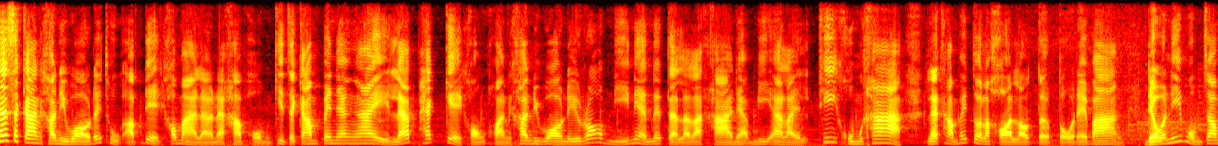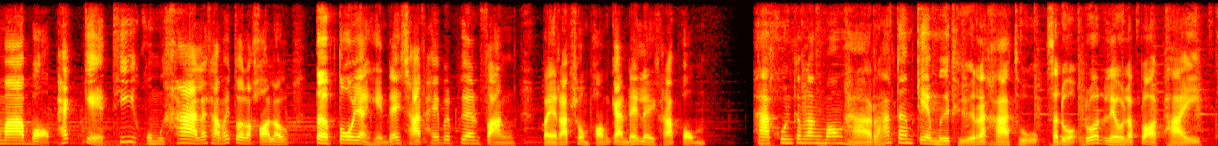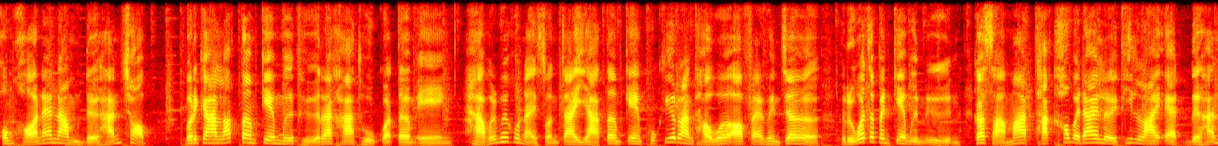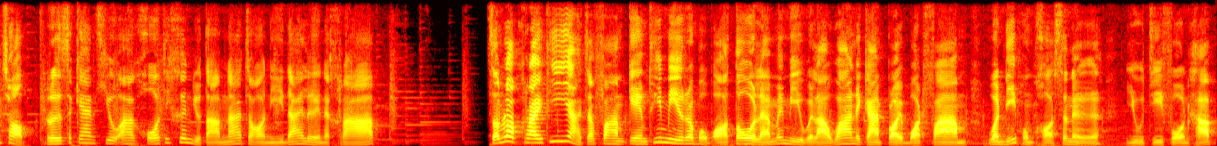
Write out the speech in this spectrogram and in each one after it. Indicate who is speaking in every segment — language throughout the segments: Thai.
Speaker 1: เทศกาลคาร์นิวัลได้ถูกอัปเดตเข้ามาแล้วนะครับผมกิจกรรมเป็นยังไง และแพ็กเกจของขวัญคาร์นิวัลในรอบนี้เนี่ยในแต่ละราคาเนี่ยมีอะไรที่คุ้มค่า และทำให้ตัวละครเราเติบโตได้บ้าง เดี๋ยววันนี้ผมจะมาบอกแพ็กเกจที่คุ้มค่า และทำให้ตัวละครเราเติบโตอย่างเห็นได้ชัดให้เพื่อนๆฟัง ไปรับชมพร้อมกันได้เลยครับผมหากคุณกำลังมองหาร้านเติมเกมมือถือราคาถูก สะดวกรวดเร็วและปลอดภัย ผมขอแนะนำ The Hunt Shop บริการรับเติมเกมมือถือราคาถูกกว่าเติมเอง หากเพื่อนๆ คนไหนสนใจอยากเติมเกม Cookie Run Tower of Adventure หรือว่าจะเป็นเกมอื่นๆ ก็สามารถทักเข้าไปได้เลยที่ Line at The Hunt Shop หรือสแกน QR Code ที่ขึ้นอยู่ตามหน้าจอนี้ได้เลยนะครับสำหรับใครที่อยากจะฟาร์มเกมที่มีระบบออโต้และไม่มีเวลาว่างในการปล่อยบอทฟาร์ม วันนี้ผมขอเสนอ UG Phone ครับ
